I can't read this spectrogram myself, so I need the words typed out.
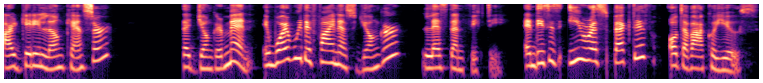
are getting lung cancer than younger men. And what we define as younger, less than 50. And this is irrespective of tobacco use.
